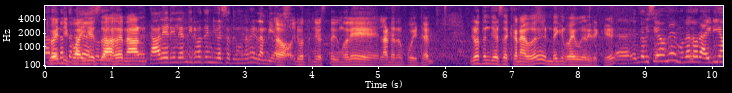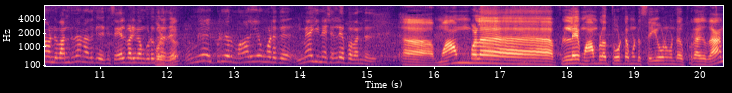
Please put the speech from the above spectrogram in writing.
டுவெண்ட்டி ஃபைவ் இயர்ஸ் ஆக நான் தாலேடியில இருந்து இருபத்தஞ்சு வருஷத்துக்கு முன்னமே கிளம்பியா அஹ், இருபத்தஞ்சி வருஷத்துக்கு முதலே லண்டனுக்கு போயிட்டேன். இருபத்தஞ்சி வருஷ கனவு இன்றைக்கும் டிரைவர் இருக்குது அஹ் எந்த விஷயமுமே முதல்ல ஒரு ஐடியா ஒன்று வந்து தான் அதுக்கு செயல் வடிவம் கொடுக்குறது. உண்மையா இப்படி ஒரு மாலையே உங்களுக்கு இமேஜினேஷன்ல இப்ப வந்தது? மாம்பழ பிள்ளை மாம்பழ தோட்டம் மட்டும் செய்யணுன்ற பிறகு தான்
